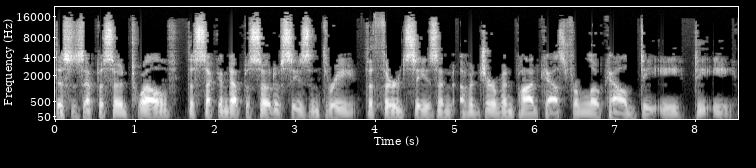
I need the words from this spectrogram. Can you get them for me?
This is episode 12, the second episode of season 3, the third season of a German podcast from locale DE, DE.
